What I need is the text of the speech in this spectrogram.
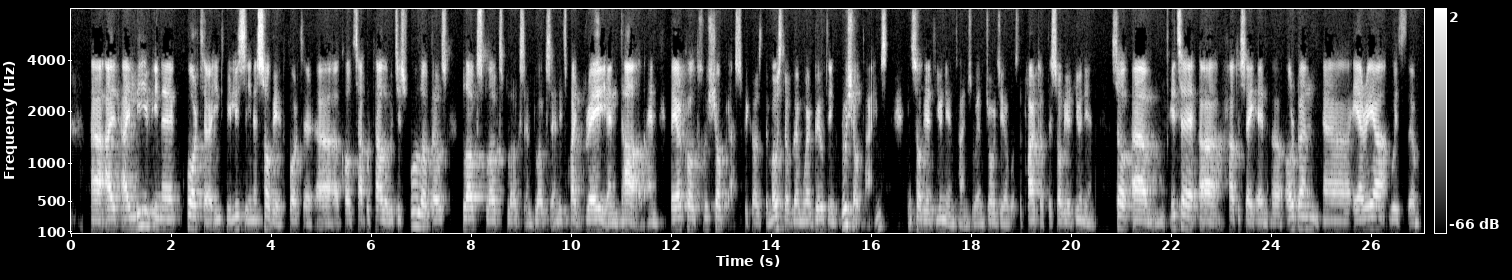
Uh, I, I, live in a quarter in Tbilisi, in a Soviet quarter uh, called Saburtalo, which is full of those blocks, blocks, blocks, and blocks, and it's quite gray and dull. And they are called Khrushchevkas because the most of them were built in Khrushchev times, in Soviet Union times when Georgia was the part of the Soviet Union. So um, it's a uh, how to say an uh, urban uh, area with um,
